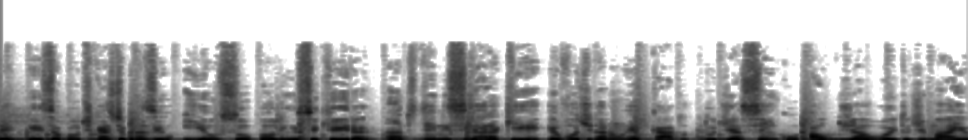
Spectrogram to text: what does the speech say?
Você, esse é o CoachCast Brasil e eu sou Paulinho Siqueira. Antes de iniciar aqui, eu vou te dar um recado. Do dia 5 ao dia 8 de maio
